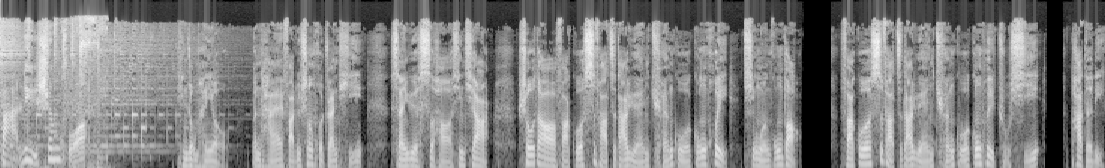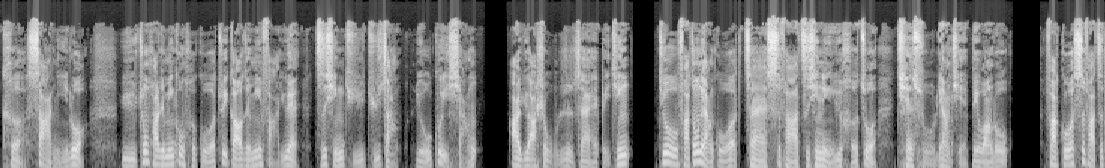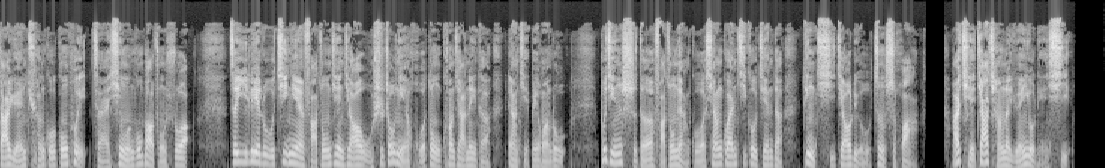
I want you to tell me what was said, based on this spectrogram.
法律生活，听众朋友，本台法律生活专题，三月四号星期二，收到法国司法直达员全国工会新闻公报。法国司法直达员全国工会主席帕德里克·萨尼洛与中华人民共和国最高人民法院执行局局长刘桂祥，二月二十五日在北京就法中两国在司法执行领域合作签署谅解备忘录。法国司法直达员全国工会在新闻公报中说，这一列入纪念法中建交五十周年活动框架内的谅解备忘录，不仅使得法中两国相关机构间的定期交流正式化，而且加强了原有联系。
